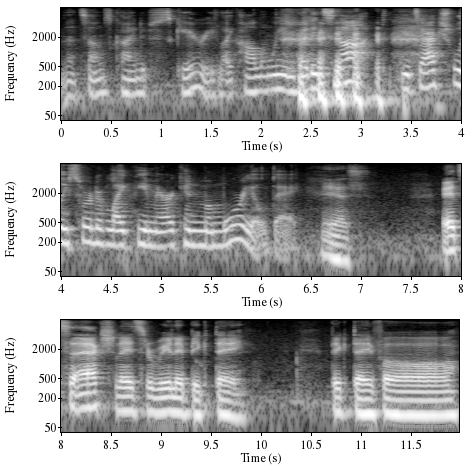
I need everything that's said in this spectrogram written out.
that sounds kind of scary, like Halloween, but it's not. it's actually sort of like the American Memorial Day. Yes, it's actually it's a really big day, big day for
